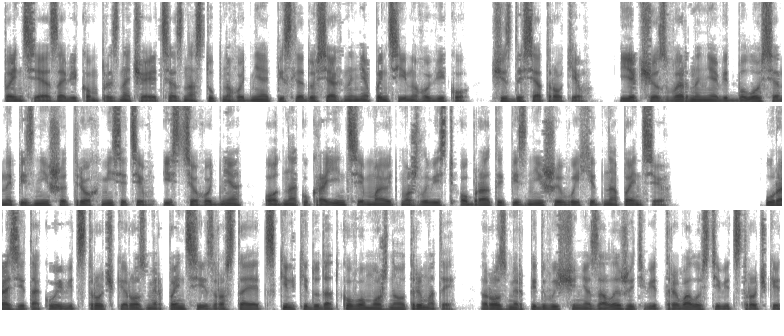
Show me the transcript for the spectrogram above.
Пенсія за віком призначається з наступного дня після досягнення пенсійного віку 60 років. Якщо звернення відбулося не пізніше трьох місяців із цього дня, однак українці мають можливість обрати пізніший вихід на пенсію. У разі такої відстрочки розмір пенсії зростає, скільки додатково можна отримати. Розмір підвищення залежить від тривалості відстрочки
